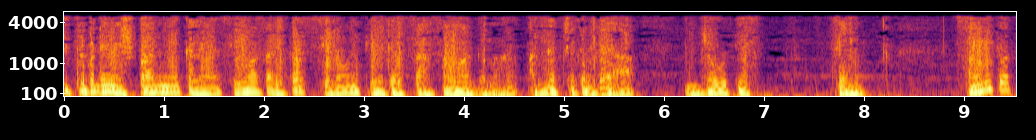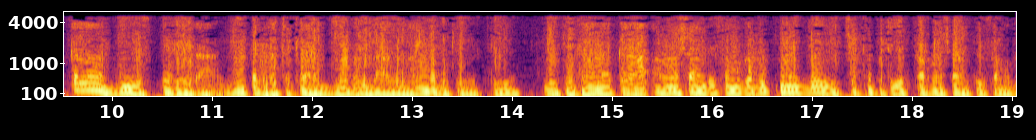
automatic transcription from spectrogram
චිත්‍රපටය නිෂ්පාදනය කළ සිනමා සහිත සිනෝන් තියටර් සහ සමාගම අධ්‍යක්ෂකවරයා ජෝතිස් සිංහ. සංගීතවත් කළ ඩී.එස්. පෙරේරා ගීත රචකයා ජීවන්ලාල් නන්දකීර්ති ගීත ගායනා කළ අරුණශාන්ති සමග රුක්මිණී දේවී. චිත්‍රපටයේ අරුණශාන්ති සමග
